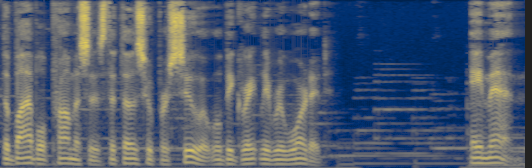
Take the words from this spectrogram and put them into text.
the Bible promises that those who pursue it will be greatly rewarded. Amen.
